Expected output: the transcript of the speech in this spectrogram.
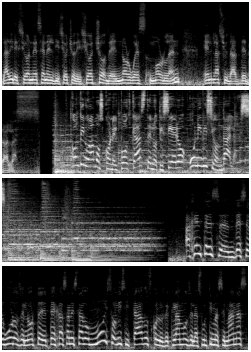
La dirección es en el 1818 de Northwest Moreland en la ciudad de Dallas. Continuamos con el podcast del noticiero Univisión Dallas. Agentes eh, de seguros del norte de Texas han estado muy solicitados con los reclamos de las últimas semanas,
